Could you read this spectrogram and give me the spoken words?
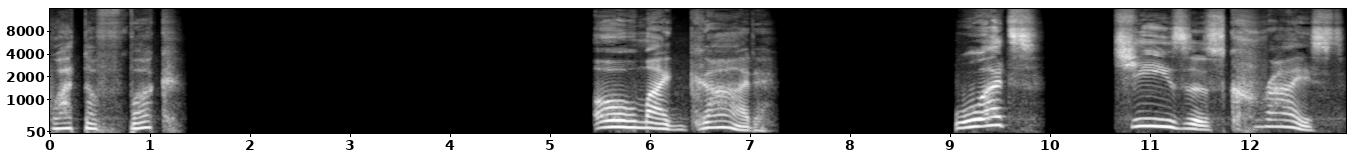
What the fuck? Oh my god. What? Jesus Christ.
